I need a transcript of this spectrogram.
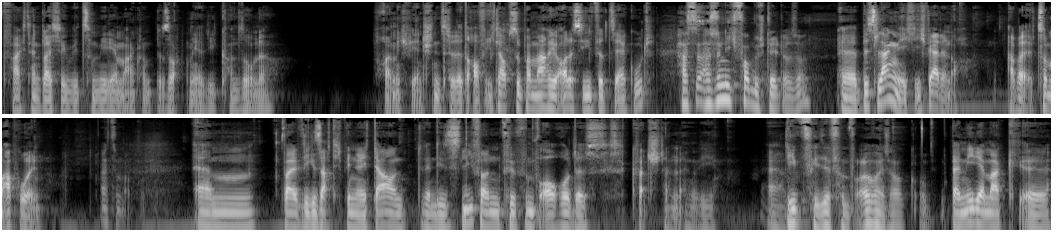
fahre ich dann gleich irgendwie zum Mediamarkt und besorgt mir die Konsole. Freue mich wie ein Schnitzel drauf. Ich glaube, Super Mario Odyssey wird sehr gut. Hast, du- hast du nicht vorbestellt oder so? Äh, bislang nicht, ich werde noch. Aber zum Abholen. Also mal. Ähm, weil, wie gesagt, ich bin ja nicht da und wenn dieses liefern für fünf Euro, das ist Quatsch dann irgendwie. Ähm, Die für diese 5 Euro ist auch, bei Mediamarkt, äh,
